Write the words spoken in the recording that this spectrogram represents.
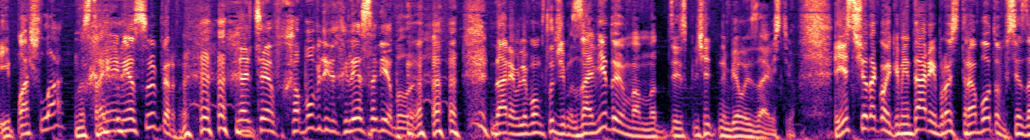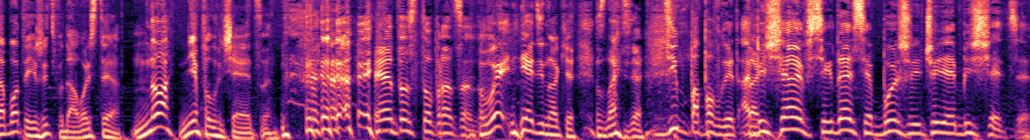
И пошла. Настроение супер. Хотя в хабовниках леса не было. Дарья, в любом случае, завидуем вам вот исключительно белой завистью. Есть еще такой комментарий. Бросить работу, все заботы и жить в удовольствие. Но не получается. Это сто процентов. Вы не одиноки, знаете. Дим Попов говорит, обещаю всегда себе больше ничего не обещайте.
